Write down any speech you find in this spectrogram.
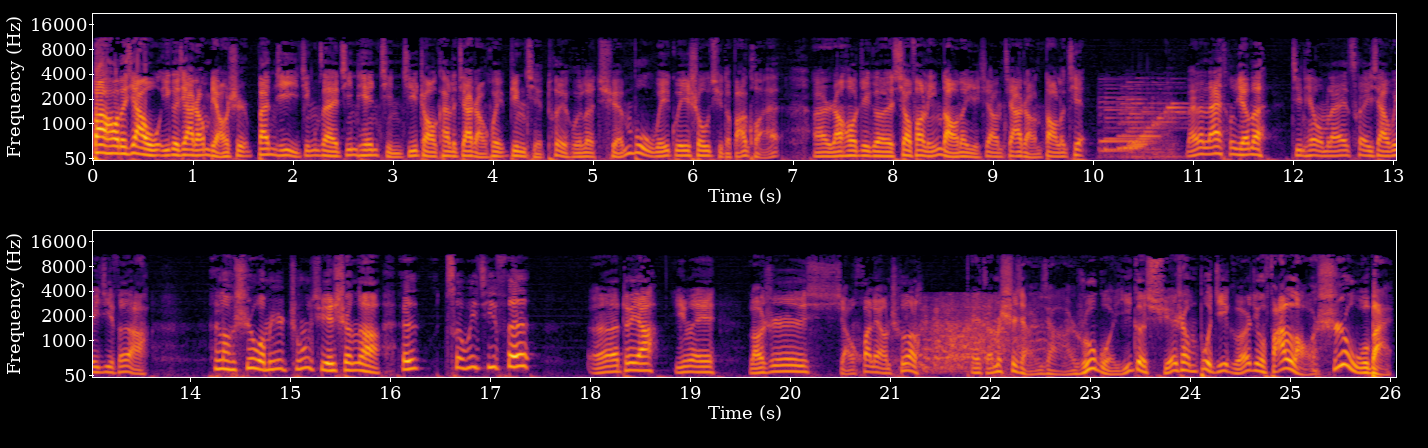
八号的下午，一个家长表示，班级已经在今天紧急召开了家长会，并且退回了全部违规收取的罚款。啊，然后这个校方领导呢，也向家长道了歉。来来来，同学们，今天我们来测一下微积分啊。老师，我们是中学生啊，呃，测微积分？呃，对呀，因为老师想换辆车了。哎，咱们试想一下啊，如果一个学生不及格就罚老师五百，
